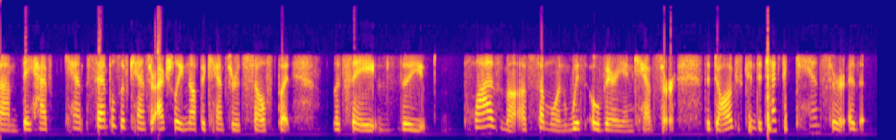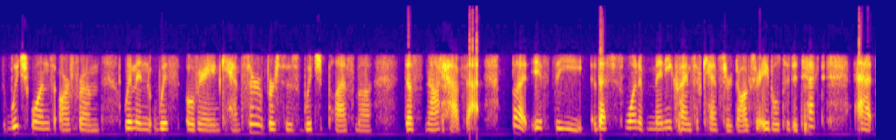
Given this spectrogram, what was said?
um, they have can- samples of cancer, actually not the cancer itself, but let's say the plasma of someone with ovarian cancer. The dogs can detect cancer, uh, which ones are from women with ovarian cancer versus which plasma does not have that. But if the that's just one of many kinds of cancer dogs are able to detect at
